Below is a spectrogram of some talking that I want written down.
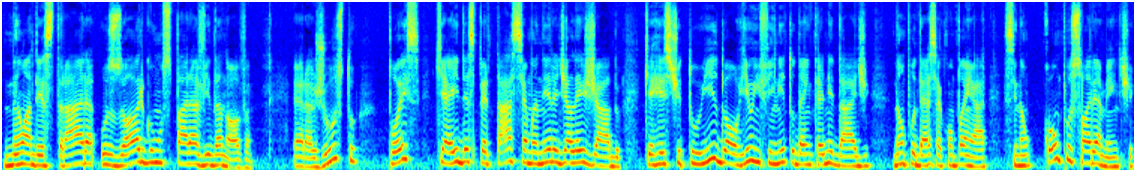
não adestrara os órgãos para a vida nova. Era justo, pois, que aí despertasse a maneira de aleijado, que restituído ao rio infinito da eternidade, não pudesse acompanhar, senão compulsoriamente,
